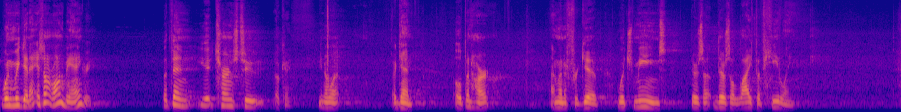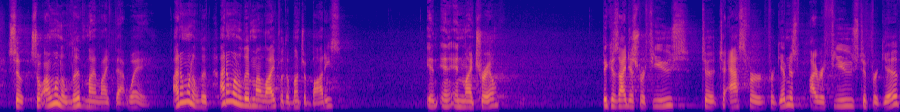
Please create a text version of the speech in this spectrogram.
when we get, it's not wrong to be angry, but then it turns to, okay, you know what? Again, open heart. I'm going to forgive, which means there's a, there's a life of healing. So, so I want to live my life that way. I don't want to live, I don't want to live my life with a bunch of bodies in, in, in my trail because I just refuse to, to ask for forgiveness. I refuse to forgive.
